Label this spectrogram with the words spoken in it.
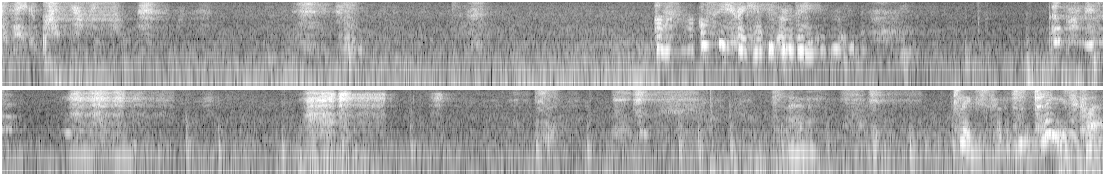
Say goodbye, Kathy. I'll, I'll see you again someday. I promise. Please, please, Claire.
